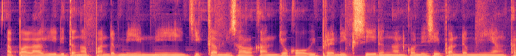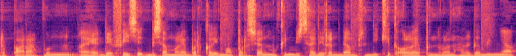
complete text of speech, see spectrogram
Apalagi di tengah pandemi ini jika misalkan Jokowi prediksi dengan kondisi pandemi yang terparah pun eh, defisit bisa melebar ke 5% mungkin bisa diredam sedikit oleh penurunan harga minyak.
